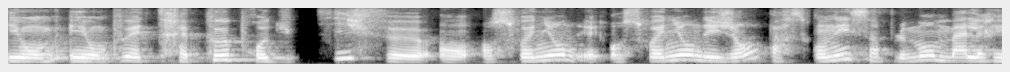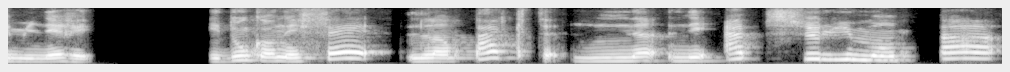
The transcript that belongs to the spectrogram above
et on, peut être très peu productif en, soignant, des gens parce qu'on est simplement mal rémunéré. Et donc, en effet, l'impact n'est absolument pas,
